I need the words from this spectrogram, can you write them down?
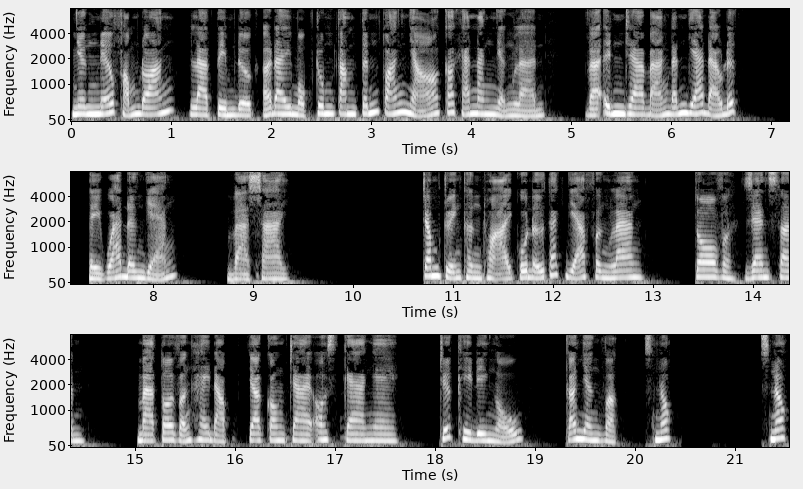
Nhưng nếu phỏng đoán là tìm được ở đây một trung tâm tính toán nhỏ có khả năng nhận lệnh và in ra bản đánh giá đạo đức, thì quá đơn giản và sai. Trong truyện thần thoại của nữ tác giả Phần Lan, Tove Jensen, mà tôi vẫn hay đọc cho con trai Oscar nghe trước khi đi ngủ, có nhân vật Snook. Snook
